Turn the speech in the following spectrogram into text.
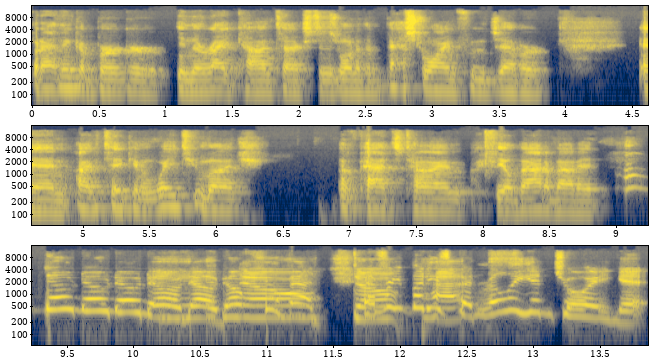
But I think a burger in the right context is one of the best wine foods ever. And I've taken way too much of Pat's time. I feel bad about it. Oh, No, no, no, no, no. Don't feel bad. don't, Everybody's Pat. been really enjoying it.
